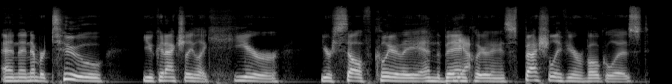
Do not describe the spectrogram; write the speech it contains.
And then number two, you can actually like hear yourself clearly and the band Yeah. clearly, and especially if you're a vocalist.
